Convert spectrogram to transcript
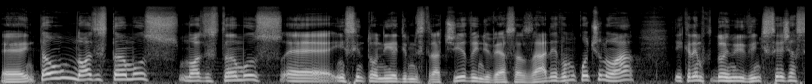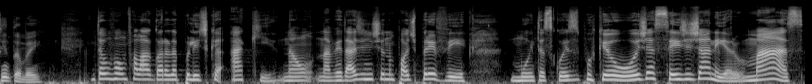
É, então nós estamos, nós estamos é, em sintonia administrativa em diversas áreas, vamos continuar e queremos que 2020 seja assim também. Então vamos falar agora da política aqui. Não, na verdade a gente não pode prever muitas coisas porque hoje é 6 de janeiro, mas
